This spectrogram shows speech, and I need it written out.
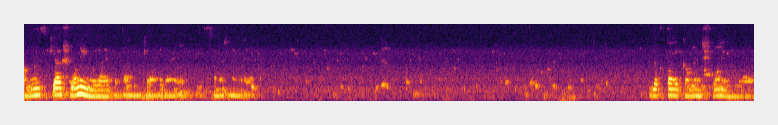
कमेंट्स क्या शो नहीं हो रहा है? पता नहीं क्या हो रहा है। समझ नहीं आ रहा है। लगता है कमेंट शो नहीं हो रहा है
